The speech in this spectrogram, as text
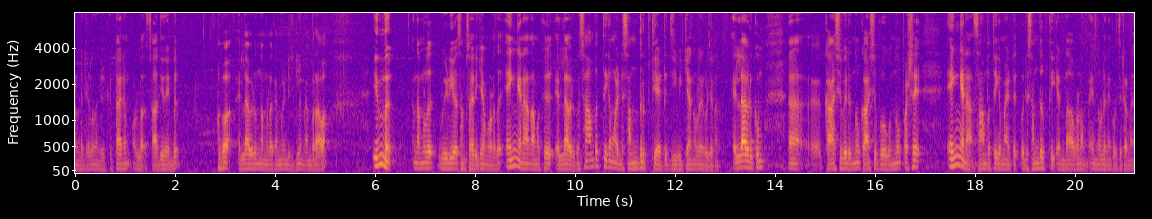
കണ്ടന്റുകൾ നിങ്ങൾക്ക് കിട്ടാനും ഉള്ള സാധ്യതയുണ്ട്. അപ്പോൾ എല്ലാവരും നമ്മുടെ കമ്മ്യൂണിറ്റിയിൽ മെമ്പർ ആവാം. ഇന്ന് നമ്മൾ വീഡിയോ സംസാരിക്കാൻ പോണത് എങ്ങനെ നമുക്ക് എല്ലാവർക്കും സാമ്പത്തികമായിട്ട് സംതൃപ്തിയായിട്ട് ജീവിക്കുക എന്നുള്ളതിനെ കുറിച്ചാണ്. എല്ലാവർക്കും കാശ് വരുന്നു കാശ് പോകുന്നു പക്ഷേ എങ്ങനെ സാമ്പത്തികമായിട്ട് ഒരു സംതൃപ്തി ഉണ്ടാവണം എന്നുള്ളതിനെ കുറിച്ചിട്ടാണ്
